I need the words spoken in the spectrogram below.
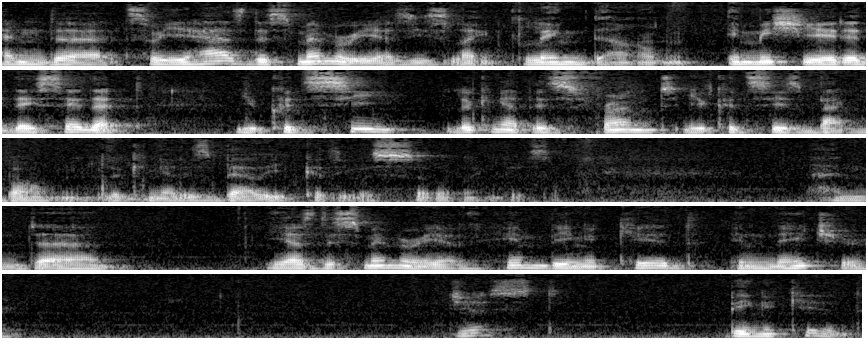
And uh, so he has this memory as he's like laying down, emaciated. They say that you could see, looking at his front, you could see his backbone, looking at his belly because he was so like this. And uh, he has this memory of him being a kid in nature, just being a kid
